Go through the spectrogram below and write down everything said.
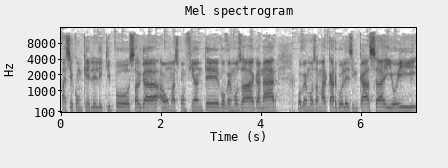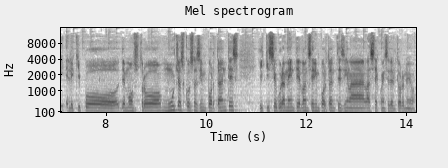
hace con que el equipo salga aún más confiante, volvemos a ganar, volvemos a marcar goles en casa y hoy el equipo demostró muchas cosas importantes y que seguramente van a ser importantes en la, secuencia del torneo.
